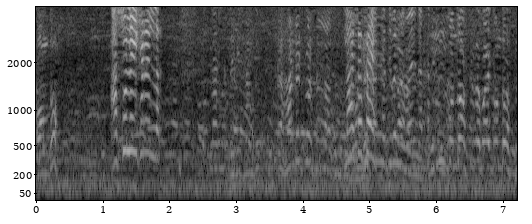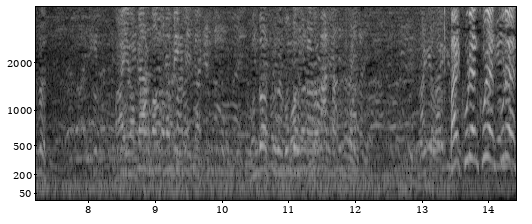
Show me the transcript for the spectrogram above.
বন্ধ। আসলে এখানে লা- হান্ড্রেড পার্সেন্ট লাশ লাশ আছে? গন্ধ আসতেছে ভাই গন্ধ আসতেছে। গন্ধ আসতেছে গন্ধ আসতেছে। ভাই। খুঁড়েন খুঁড়েন খুঁড়েন।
